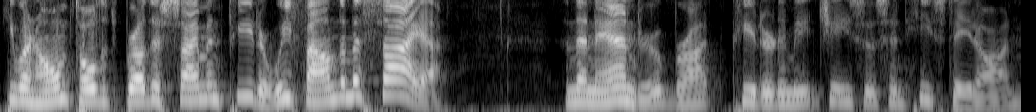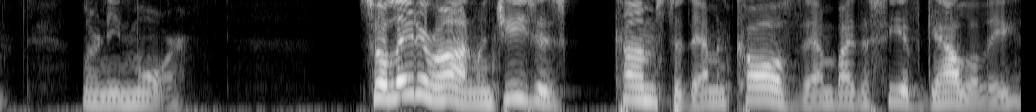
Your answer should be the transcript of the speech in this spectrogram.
He went home, told his brother Simon Peter, We found the Messiah. And then Andrew brought Peter to meet Jesus, and he stayed on, learning more. So later on, when Jesus comes to them and calls them by the Sea of Galilee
